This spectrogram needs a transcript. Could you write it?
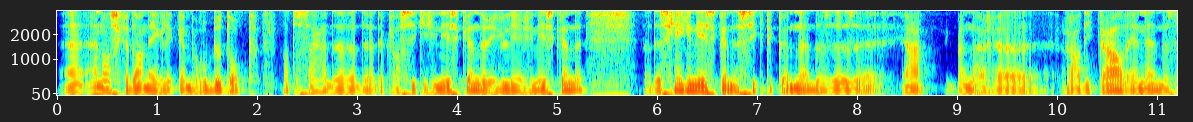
Eh, en als je dan eigenlijk een beroep doet op, laten we zeggen, de, de, de klassieke geneeskunde, reguliere geneeskunde, dat is geen geneeskunde, dat is ziektekunde. Dus, eh, ja, ik ben daar eh, radicaal in. Hè. Dus,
